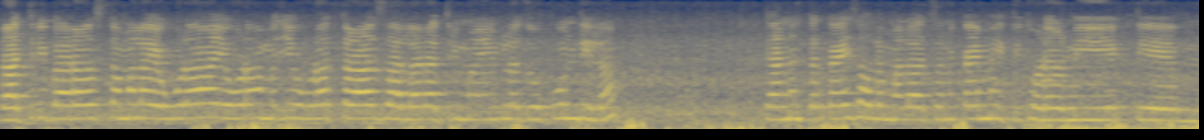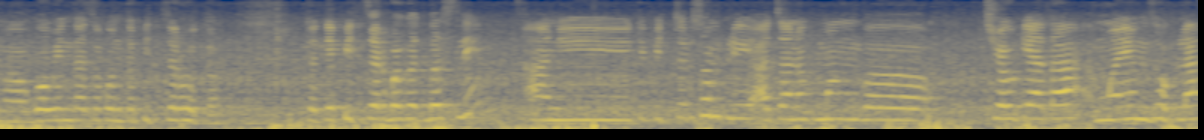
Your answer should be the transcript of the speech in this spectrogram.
रात्री बारा वाजता मला एवढा एवढा म्हणजे एवढा त्रास झाला रात्री मयंकला झोपून दिलं. त्यानंतर काय झालं मला अचानक काय माहिती थोड्या वेळ मी एक ते गोविंदाचं कोणतं पिक्चर होतं. तर ते पिक्चर बघत बसली आणि ती पिक्चर संपली. अचानक मग शेवटी आता मयंक झोपला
